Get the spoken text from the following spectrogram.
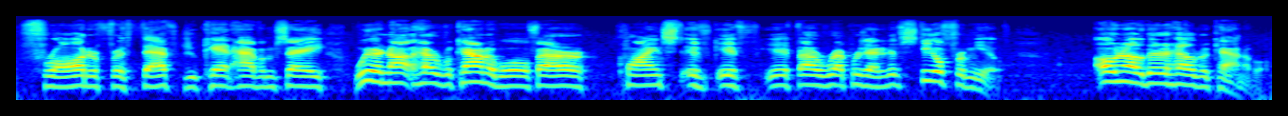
fraud or for theft. You can't have them say, We're not held accountable if our clients if if if our representatives steal from you. Oh no, they're held accountable.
